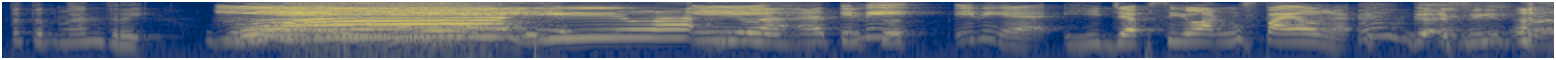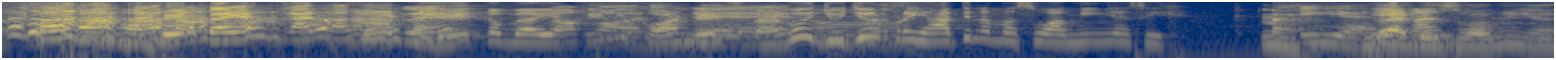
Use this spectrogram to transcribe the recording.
tetap ngantri. Wah, Gila. Gila, Ini attitude. ini ya hijab silang style nggak? Enggak sih. Kebayangkan maksud gue? Kebayang. Oh, Ini konde. Gue jujur prihatin sama suaminya sih. Nah, Iya. nggak Iya ada kan? suaminya.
